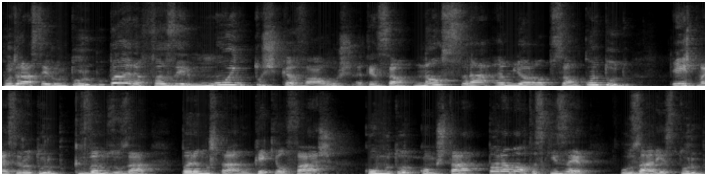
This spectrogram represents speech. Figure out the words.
Poderá ser um turbo para fazer muitos cavalos. Atenção, não será a melhor opção. Contudo, este vai ser o turbo que vamos usar para mostrar o que é que ele faz, com o motor como está, para a malta, se quiser usar esse turbo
